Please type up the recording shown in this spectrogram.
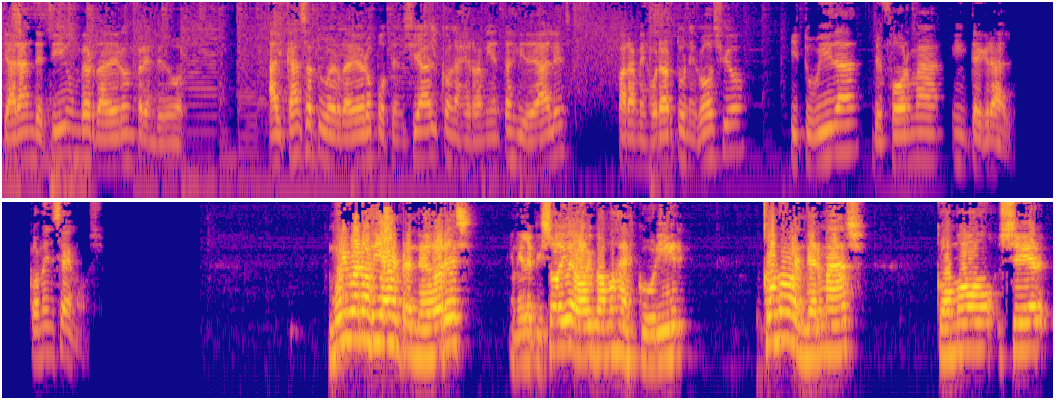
que harán de ti un verdadero emprendedor. Alcanza tu verdadero potencial con las herramientas ideales para mejorar tu negocio y tu vida de forma integral. Comencemos. Muy buenos días emprendedores. En el episodio de hoy vamos a descubrir cómo vender más, cómo ser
